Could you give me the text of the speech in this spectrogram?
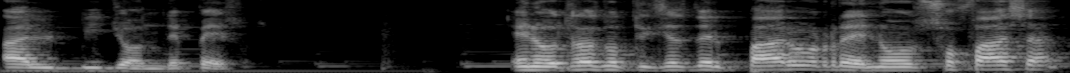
al billón de pesos. En otras noticias del paro, Renault Sofasa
